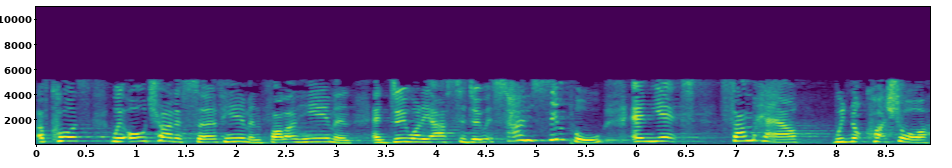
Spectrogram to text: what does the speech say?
Of course, we're all trying to serve Him and follow Him and, and do what He asks to do. It's so simple, and yet somehow we're not quite sure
